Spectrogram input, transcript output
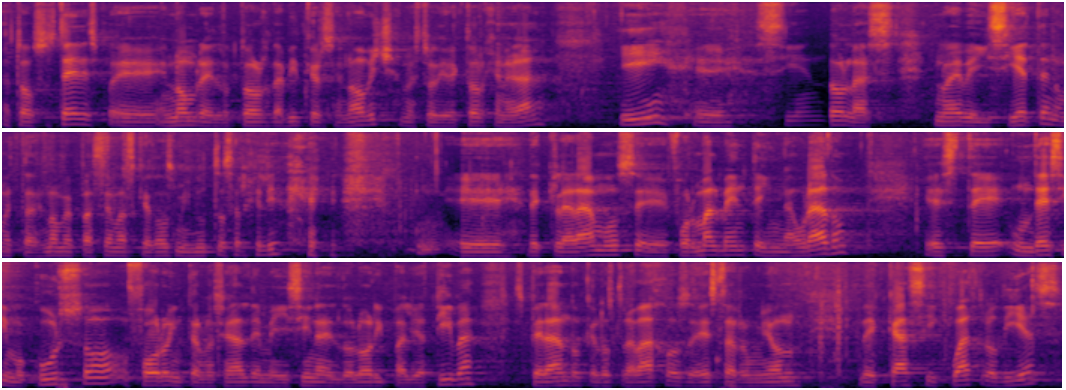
a todos ustedes, eh, en nombre del doctor David Kersenovich, nuestro director general, y eh, siendo las nueve y siete, no me, no me pasé más que dos minutos, Argelia, eh, declaramos formalmente inaugurado este undécimo curso, Foro Internacional de Medicina del Dolor y Paliativa, esperando que los trabajos de esta reunión de casi cuatro días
